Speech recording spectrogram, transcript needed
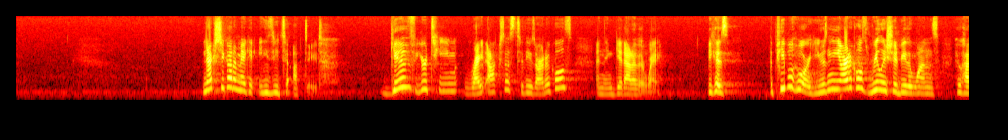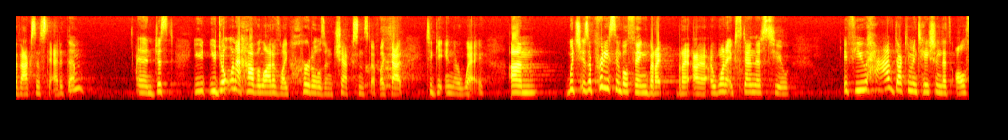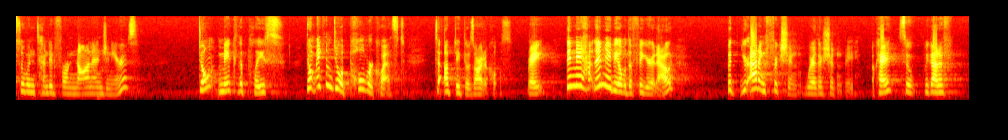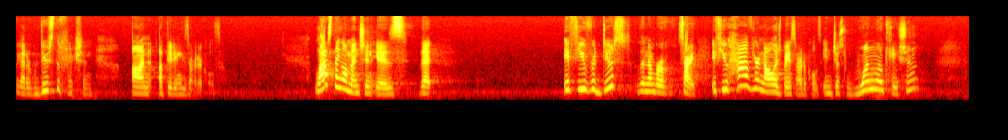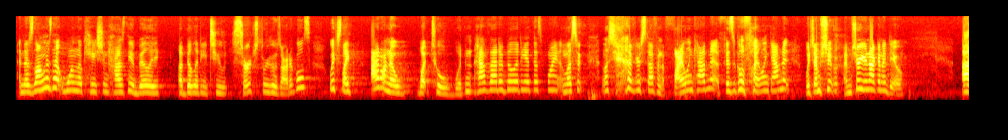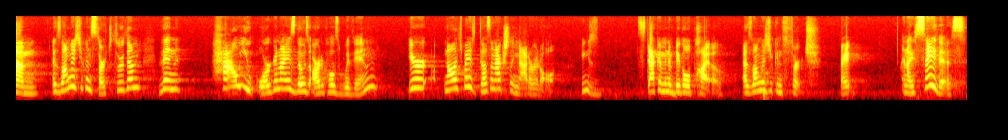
Next, you gotta make it easy to update. Give your team write access to these articles, and then get out of their way. Because the people who are using the articles really should be the ones who have access to edit them. And just, you, you don't want to have a lot of like hurdles and checks and stuff like that to get in their way. Um, which is a pretty simple thing, but I, but I, I want to extend this to, if you have documentation that's also intended for non-engineers, don't make the place, don't make them do a pull request to update those articles, right? They may, they may be able to figure it out, but you're adding friction where there shouldn't be, okay? So we gotta, we gotta reduce the friction on updating these articles. Last thing I'll mention is that if you've reduced the number of, sorry, if you have your knowledge base articles in just one location, and as long as that one location has the ability, ability to search through those articles, which like I don't know what tool wouldn't have that ability at this point, unless, it, unless you have your stuff in a filing cabinet, a physical filing cabinet, which I'm sure, I'm sure you're not going to do. Um, as long as you can search through them, then how you organize those articles within your knowledge base doesn't actually matter at all. You can just stack them in a big old pile, as long as you can search, right? And I say this,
